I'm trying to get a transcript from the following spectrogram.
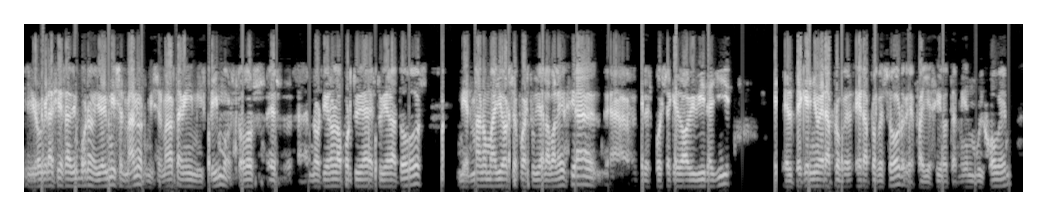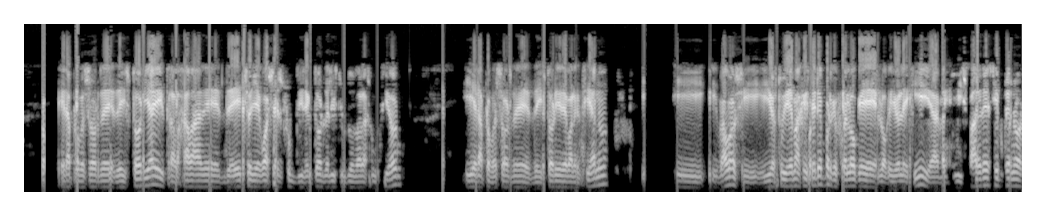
yo gracias a Dios, bueno, yo y mis hermanos, mis hermanos también y mis primos, todos es- nos dieron la oportunidad de estudiar a todos. Mi hermano mayor se fue a estudiar a Valencia, después se quedó a vivir allí. El pequeño era, era profesor, eh, falleció también muy joven. Era profesor de, de historia y trabajaba, de, de hecho llegó a ser subdirector del Instituto de la Asunción y era profesor de, de historia y de valenciano. Y, y vamos y, yo estudié magisterio porque fue lo que lo que yo elegí. A mis padres siempre nos,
